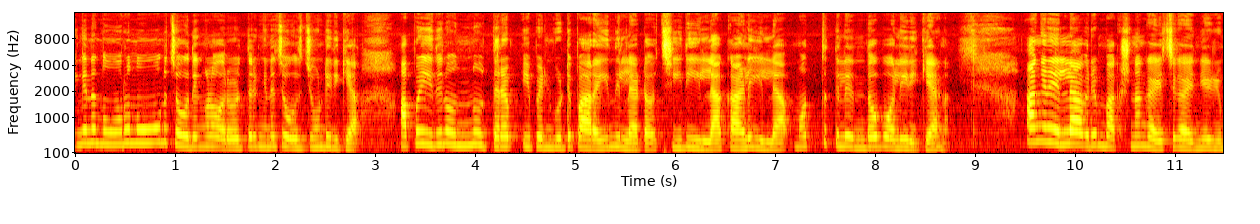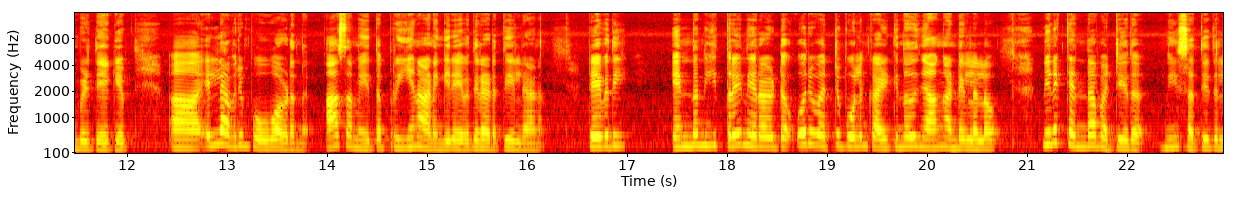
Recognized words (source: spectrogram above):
ഇങ്ങനെ നൂറ് നൂറ് ചോദ്യങ്ങൾ ഓരോരുത്തർ ഇങ്ങനെ ചോദിച്ചുകൊണ്ടിരിക്കുക. അപ്പോൾ ഇതിനൊന്നും ഉത്തരം ഈ പെൺകുട്ടി പറയുന്നില്ല കേട്ടോ. ചിരിയില്ല കളിയില്ല. മൊത്തത്തിൽ എന്തോ പോലെ ഇരിക്കുകയാണ്. അങ്ങനെ എല്ലാവരും ഭക്ഷണം കഴിച്ച് കഴിഞ്ഞ് കഴിയുമ്പോഴത്തേക്കും എല്ലാവരും പോകും അവിടെ നിന്ന് ആ സമയത്ത് പ്രിയനാണെങ്കിൽ രേവതിയുടെ അടുത്തില്ലാണ് രേവതി എന്താ നീ ഇത്രയും നേരമായിട്ട് ഒരു വറ്റ് പോലും കഴിക്കുന്നത് ഞാൻ കണ്ടില്ലല്ലോ. നിനക്കെന്താ പറ്റിയത്? നീ സത്യത്തിൽ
